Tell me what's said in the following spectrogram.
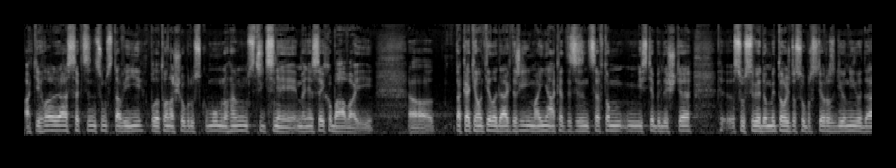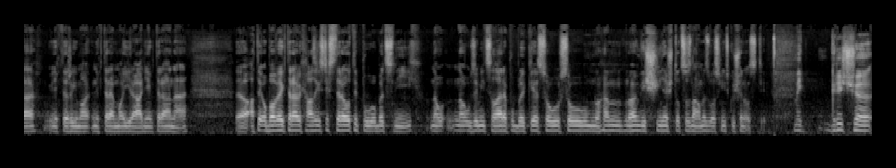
A tihle lidé se k cizincům staví podle toho našeho průzkumu mnohem střícněji, méně se jich obávají také těhle ti lidé, kteří mají nějaké ty cizince v tom místě bydliště, jsou si vědomi toho, že to jsou prostě rozdílní lidé, někteří některé mají rádi, některé ne. A ty obavy, které vychází z těch stereotypů obecných na, na území celé republiky, jsou, jsou mnohem, mnohem vyšší než to, co známe z vlastní zkušenosti. My když eh,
